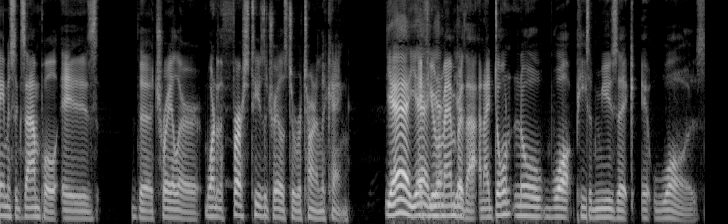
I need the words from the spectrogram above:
famous example is the trailer one of the first teaser trailers to return of the king Yeah, yeah. if you yeah, remember yeah. that and i don't know what piece of music it was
